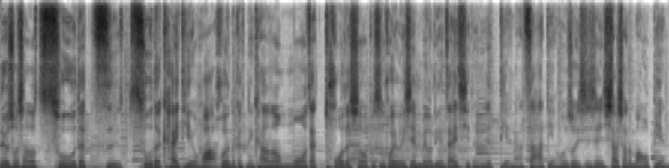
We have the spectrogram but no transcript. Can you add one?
例如说，像说粗的字、粗的楷体的话，会有那个你看到那种墨在拖的时候，不是会有一些没有连在一起的那些点啊、杂点，或者说一些些小小的毛边。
